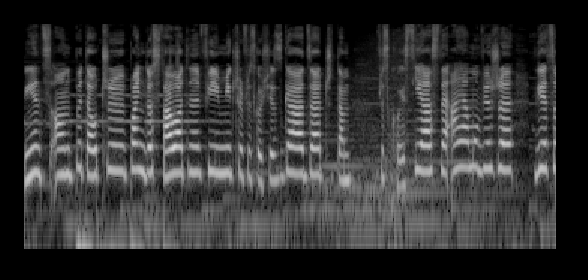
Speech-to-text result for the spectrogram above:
Więc on pytał, czy pani dostała ten filmik, czy wszystko się zgadza, czy tam wszystko jest jasne, a ja mówię, że wie co,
